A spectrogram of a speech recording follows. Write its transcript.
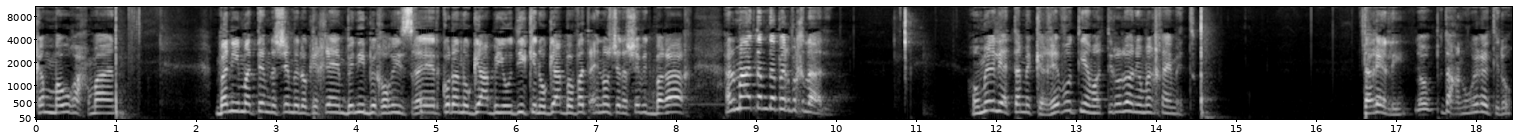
כמה הוא רחמן. בנים אתם לשם אלוקיכם, בני בכורי ישראל, כל הנוגע ביהודי כנוגע בבת עינו של השם יתברך. על מה אתה מדבר בכלל? אומר לי, אתה מקרב אותי? אמרתי לו, לא, אני אומר לך אמת. תראה לי. לא, פתחנו, הראיתי לו.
